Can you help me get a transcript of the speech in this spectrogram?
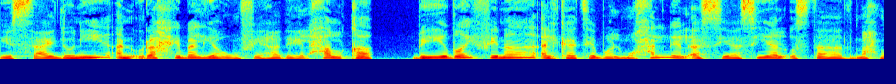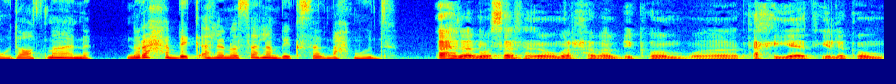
يسعدني أن أرحب اليوم في هذه الحلقة بضيفنا الكاتب والمحلل السياسي الأستاذ محمود عثمان. نرحب بك أهلا وسهلا بك أستاذ محمود. أهلا وسهلا ومرحبا بكم وتحياتي لكم.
